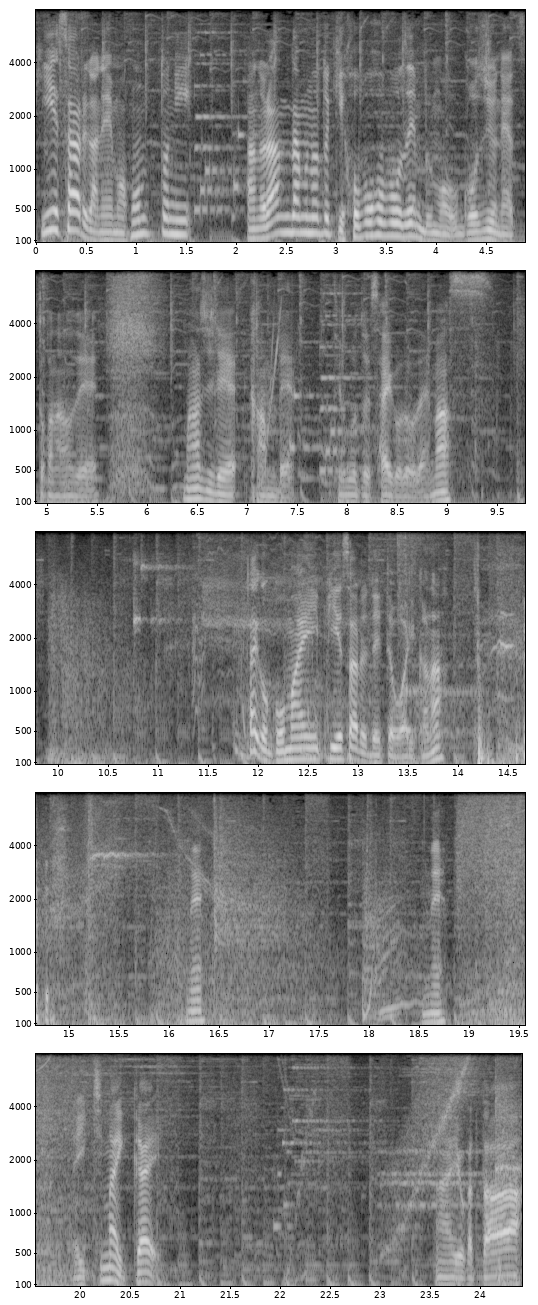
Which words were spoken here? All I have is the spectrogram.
PSR がねもう本当にあのランダムの時ほぼほぼ全部もう50のやつとかなのでマジで勘弁。ということで最後でございます。最後5枚 PSR 出て終わりかな。ね。ね。1枚かい。ああよかった。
